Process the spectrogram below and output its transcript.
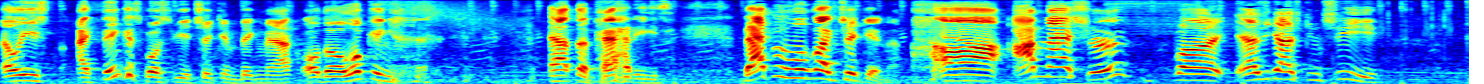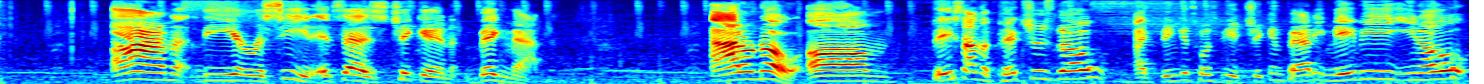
At least, I think it's supposed to be a chicken Big Mac, although looking at the patties, that doesn't look like chicken. Uh, I'm not sure, but as you guys can see, on the receipt, it says chicken Big Mac. I don't know. Um, based on the pictures, though, I think it's supposed to be a chicken patty. Maybe, you know,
